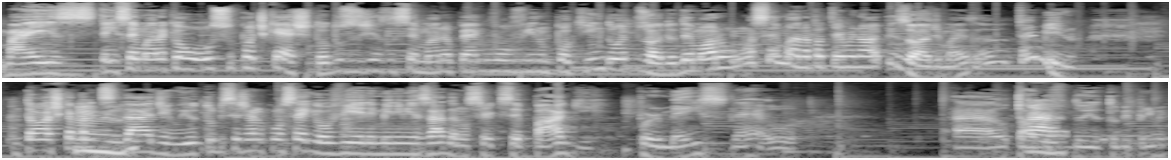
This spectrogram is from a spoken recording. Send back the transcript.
Mas tem semana que eu ouço podcast. Todos os dias da semana eu pego e vou ouvindo um pouquinho do episódio. Eu demoro uma semana para terminar o episódio, mas eu termino. Então acho que a praticidade, uhum. o YouTube você já não consegue ouvir ele minimizado, a não ser que você pague por mês, né? O, a, o tal ah. do YouTube Premium.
